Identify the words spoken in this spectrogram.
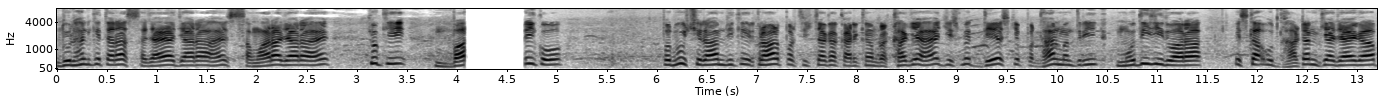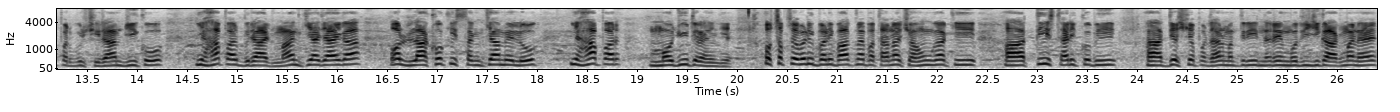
दुल्हन की तरह सजाया जा रहा है, संवारा जा रहा है, क्योंकि को प्रभु श्री राम जी के प्राण प्रतिष्ठा का कार्यक्रम रखा गया है, जिसमें देश के प्रधानमंत्री मोदी जी द्वारा इसका उद्घाटन किया जाएगा। प्रभु श्री राम जी को यहाँ पर विराजमान किया जाएगा और लाखों की संख्या में लोग यहाँ पर मौजूद रहेंगे। और सबसे बड़ी बड़ी बात मैं बताना चाहूँगा कि तीस तारीख को भी देश के प्रधानमंत्री नरेंद्र मोदी जी का आगमन है,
